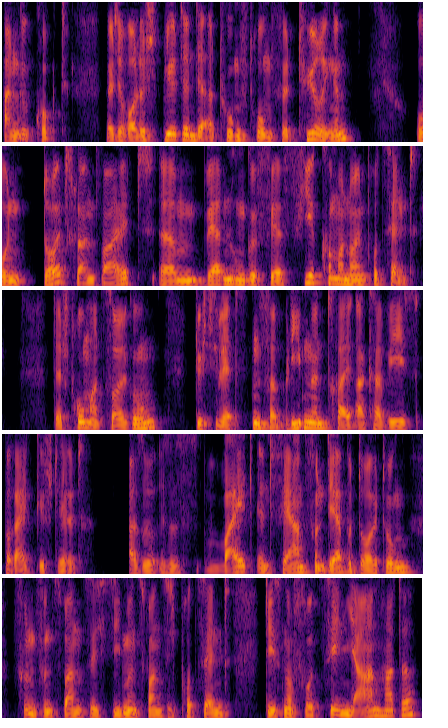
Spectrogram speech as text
angeguckt. Welche Rolle spielt denn der Atomstrom für Thüringen? Und deutschlandweit ähm, werden ungefähr 4,9 Prozent der Stromerzeugung durch die letzten verbliebenen drei AKWs bereitgestellt. Also ist es weit entfernt von der Bedeutung 25, 27 Prozent, die es noch vor zehn Jahren hatte.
